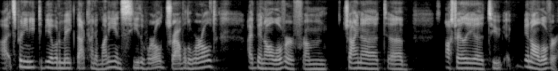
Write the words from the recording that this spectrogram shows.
Uh, it's pretty neat to be able to make that kind of money and see the world, travel the world. I've been all over from China to Australia to been all over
